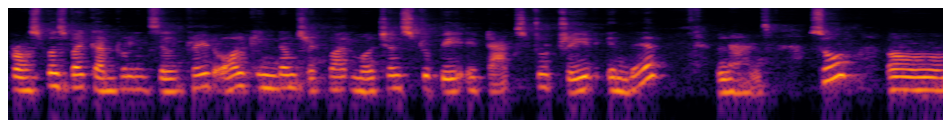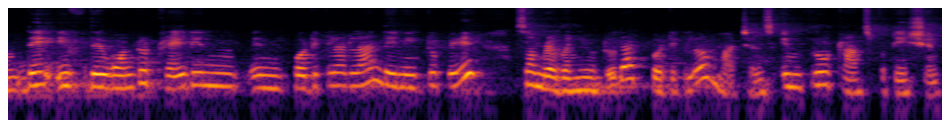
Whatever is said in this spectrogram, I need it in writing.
prospers by controlling silk trade. All kingdoms require merchants to pay a tax to trade in their lands. So um, they if they want to trade in in particular land they need to pay some revenue to that particular merchants. Improve transportation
